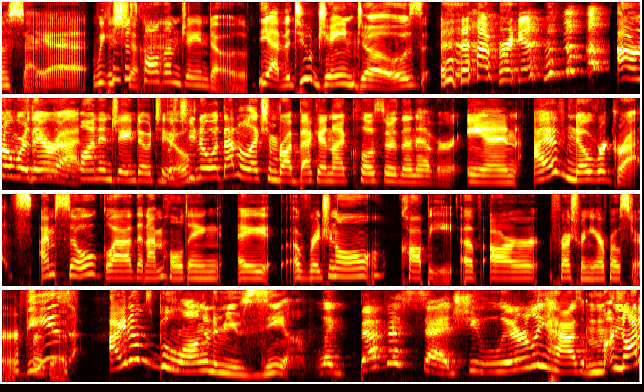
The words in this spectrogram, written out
to say it. We can just call them Jane Doe. yeah the two jane does i don't know where they're at One and Jane Doe two. but you know what? That election brought Becca and I closer than ever, and I have no regrets. I'm so glad that I'm holding a original copy of our freshman year poster. for These this. Items belong in a museum. Like Becca said, she literally has m- not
